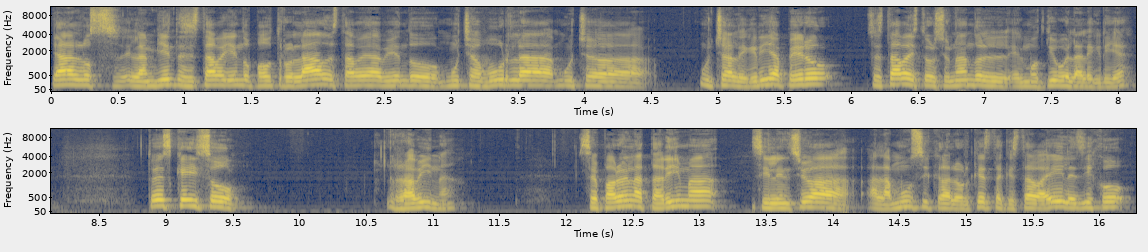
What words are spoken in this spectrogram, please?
ya los, el ambiente se estaba yendo para otro lado, estaba habiendo mucha burla, mucha, mucha alegría, pero se estaba distorsionando el, motivo de la alegría. Entonces, ¿qué hizo Rabina? Se paró en la tarima, silenció a, a, la música, a la orquesta que estaba ahí, les dijo,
